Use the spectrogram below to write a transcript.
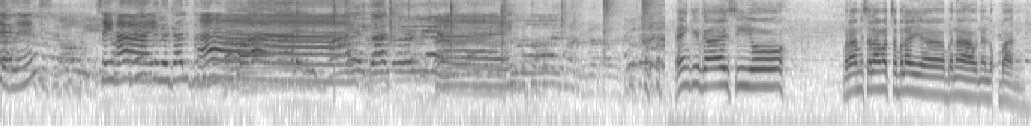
siblings. Say hi. Hi. Hi. Thank you guys. See you. Maraming salamat sa Balay ah, Banahaw ng Lukban.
